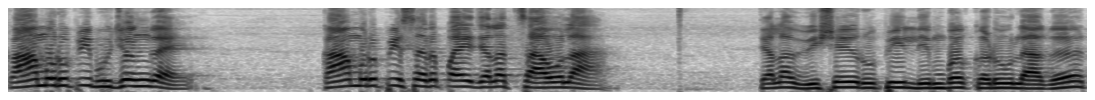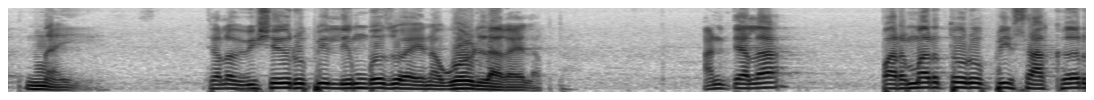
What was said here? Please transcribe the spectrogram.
कामरूपी भुजंग आहे. कामरूपी सर्प आहे ज्याला चावला त्याला विषयरूपी लिंब कडू लागत नाही. त्याला विषयरूपी लिंब जो आहे ना गोड लागायला लागतो. आणि त्याला परमार्थरूपी साखर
